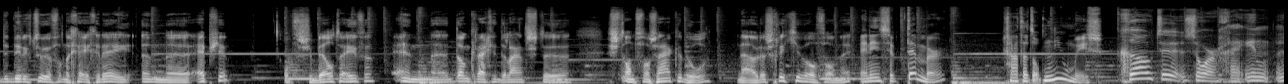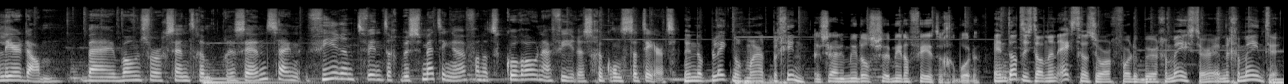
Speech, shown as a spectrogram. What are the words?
de directeur van de GGD een uh, appje. Of ze belt even. En dan krijg je de laatste stand van zaken door. Nou, daar schrik je wel van, hè? En in september gaat het opnieuw mis. Grote zorgen in Leerdam. Bij woonzorgcentrum Present zijn 24 besmettingen van het coronavirus geconstateerd. En dat bleek nog maar het begin. Er zijn inmiddels meer dan 40 geworden. En dat is dan een extra zorg voor de burgemeester en de gemeente.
